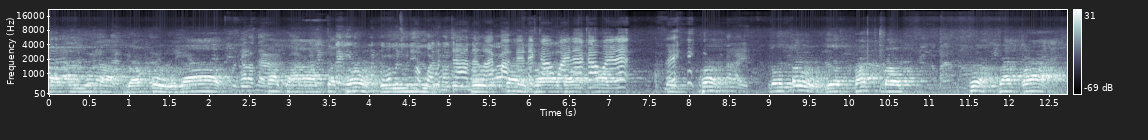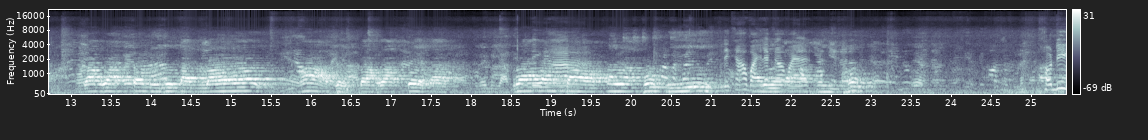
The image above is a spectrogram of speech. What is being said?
รมีกับหลวงปู่แล้วถ้าจารย์จะโชคดีขอบคุณจ้านางร้ายปากแดงได้ก้าใบแล้วก้าใบแล้วเพิ่มรถตู้เย็นพัดลมเครื่องซักผ้ารางวัลต้องมีด้วยกันร้อยห้าสิบรางวัลด้วยกันรางวัลดอกในวันพรุ่งนี้ได้ก้าใบแล้วก้าใบแล้ว เขาดีด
